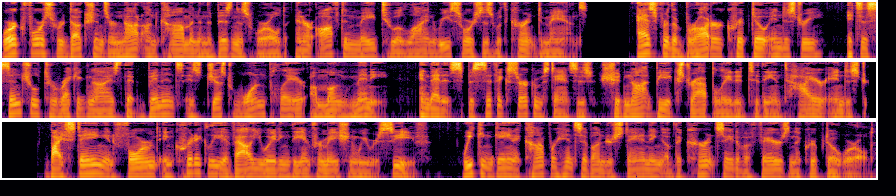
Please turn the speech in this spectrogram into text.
Workforce reductions are not uncommon in the business world and are often made to align resources with current demands. As for the broader crypto industry, it's essential to recognize that Binance is just one player among many and that its specific circumstances should not be extrapolated to the entire industry. By staying informed and critically evaluating the information we receive, we can gain a comprehensive understanding of the current state of affairs in the crypto world.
